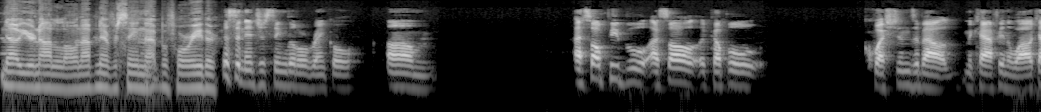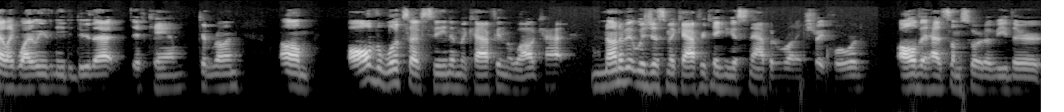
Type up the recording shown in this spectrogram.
No, you're not alone. I've never seen that before either. Just an interesting little wrinkle. Um, I saw people. I saw a couple questions about McCaffrey and the Wildcat. Like, why do we even need to do that if Cam can run? Um, all the looks I've seen of McCaffrey and the Wildcat, none of it was just McCaffrey taking a snap and running straight forward. All of it had some sort of either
